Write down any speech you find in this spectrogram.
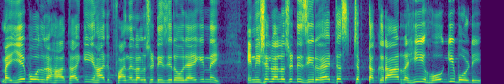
मैं ये बोल रहा था कि यहाँ फाइनल वेलोसिटी ज़ीरो हो जाएगी, नहीं। इनिशियल वेलोसिटी ज़ीरो है जस्ट जब टकरा रही होगी बॉडी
